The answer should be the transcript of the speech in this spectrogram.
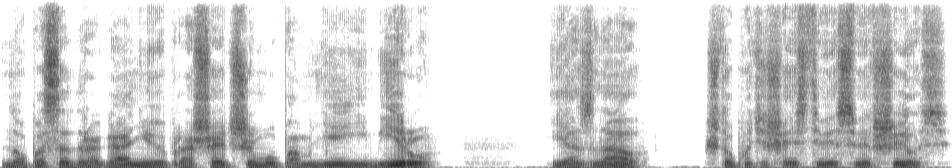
но по содроганию, прошедшему по мне и миру, я знал, что путешествие свершилось.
